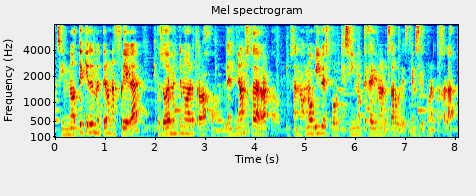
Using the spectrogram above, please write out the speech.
si no te quieres meter una friega, pues obviamente no va a haber trabajo. El dinero no está de grapa, güey. O sea, no, no vives porque si no te cae dinero de los árboles, tienes que ponerte a jalar.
